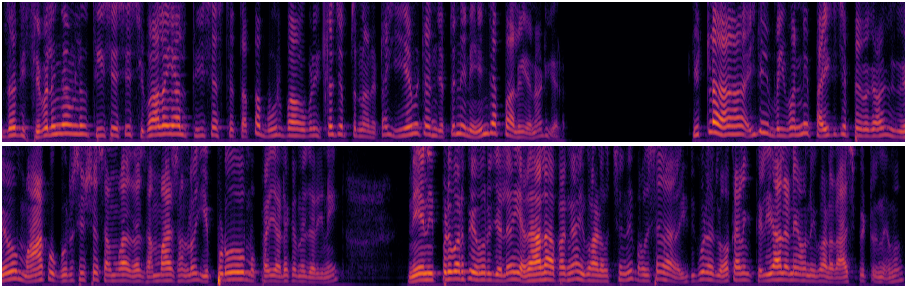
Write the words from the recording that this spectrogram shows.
అది శివలింగంలో తీసేసి శివాలయాలు తీసేస్తే తప్ప ఊరు బాగుపడి ఇట్లా చెప్తున్నారట. ఏమిటని చెప్తే నేను ఏం చెప్పాలి అని అడిగాడు. ఇట్లా ఇది ఇవన్నీ పైకి చెప్పేవి కావు. ఇవేవో మాకు గురు శిష్య సంవాద సంభాషణలో ఎప్పుడో ముప్పై ఏళ్ళ కింద జరిగినాయి. నేను ఇప్పటి వరకు ఎవరు చేయలేదు. యథాలాపంగా ఇవాళ వచ్చింది. బహుశా ఇది కూడా లోకానికి తెలియాలనే అని ఇవాళ రాసి పెట్టుందేమో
